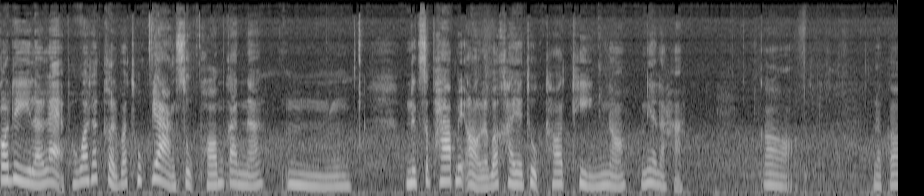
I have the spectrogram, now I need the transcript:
ก็ดีแล้วแหละ เพราะว่าถ้าเกิดว่าทุกอย่างสุกพร้อมกันนะ อืม นึกสภาพไม่ออกเลยว่าใครจะถูกทอดทิ้งเนาะเนี่ยแหละค่ะ ก็แล้วก็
